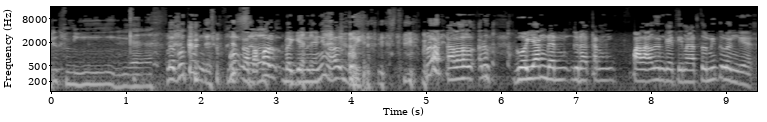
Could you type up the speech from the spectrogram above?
dunia nggak gue tuh gue nggak apa-apa bagian nyanyi nggak gue gue kalau aduh goyang dan gerakan kepala lu yang kayak Tinatun itu loh kayak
